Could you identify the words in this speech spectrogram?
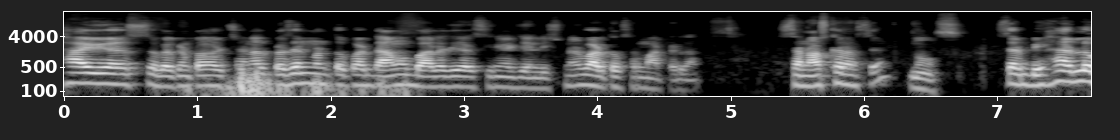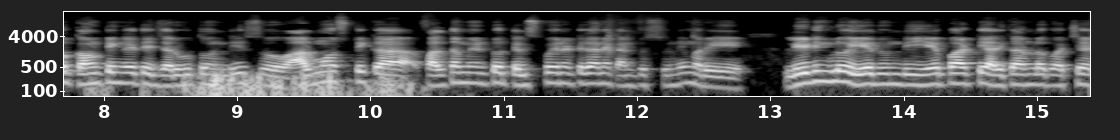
హాయ్ యూఎస్ welcome to our channel present మనతో పాటు దాము బాలాజీ గారు సీనియర్ జర్నలిస్ట్ ఉన్నారు. వాడితో ఒకసారి మాట్లాడదాం. సార్ నమస్కారం సార్ సార్ బీహార్లో కౌంటింగ్ అయితే జరుగుతుంది. సో ఆల్మోస్ట్ ఇక ఫలితం ఏంటో తెలిసిపోయినట్టుగానే కనిపిస్తుంది. మరి లీడింగ్లో ఏది ఉంది? ఏ పార్టీ అధికారంలోకి వచ్చే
